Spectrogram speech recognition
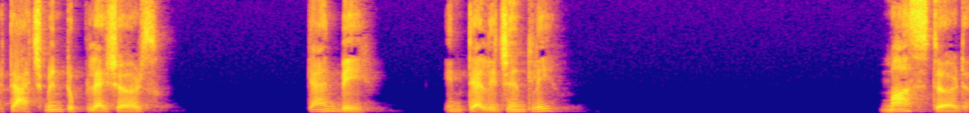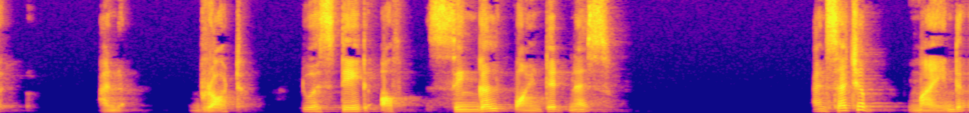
attachment to pleasures can be intelligently mastered and brought to a state of single pointedness. And such a mind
